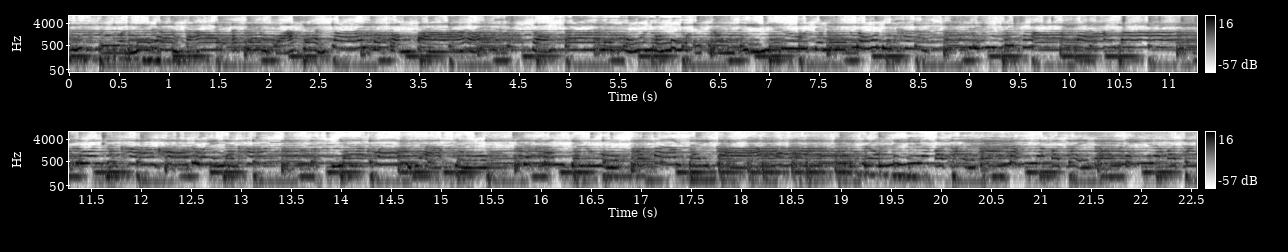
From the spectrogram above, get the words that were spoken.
ทุกส่วนในร่างกายอาแก้มขวาแก้มซ้ายก็ของตาสองตาและหูหนูไอ้ตรงที่ไม่รู้จมูกหนูด้วยค่ะริมฝีปากบางตารวนข้างข้างคอด้วยนะคะ อยากหอมอยากจูบจะคำจะลูกก็ตามใจปาตรงนี้แล้วก็ใช่ตรงนั้นแล้วก็ใช่ตรงนี้แล้วก็ใช่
